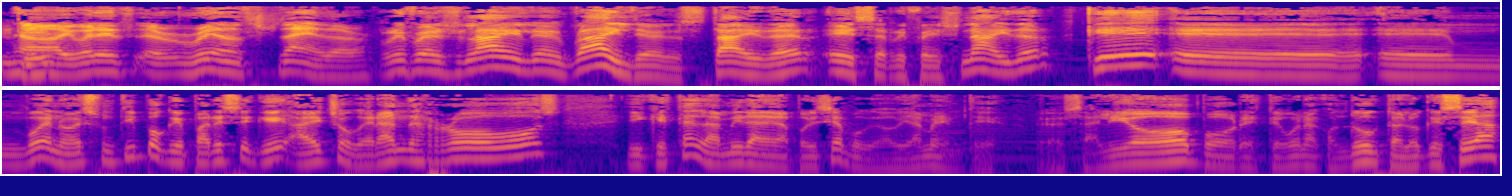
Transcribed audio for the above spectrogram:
no, ¿Qué? igual es eh, Ryan Schneider. Riefenschneider, Ryder Schneider, ese Riefenschneider, que, eh, eh, bueno, es un tipo que parece que ha hecho grandes robos y que está en la mira de la policía porque obviamente eh, salió por este buena conducta, lo que sea,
